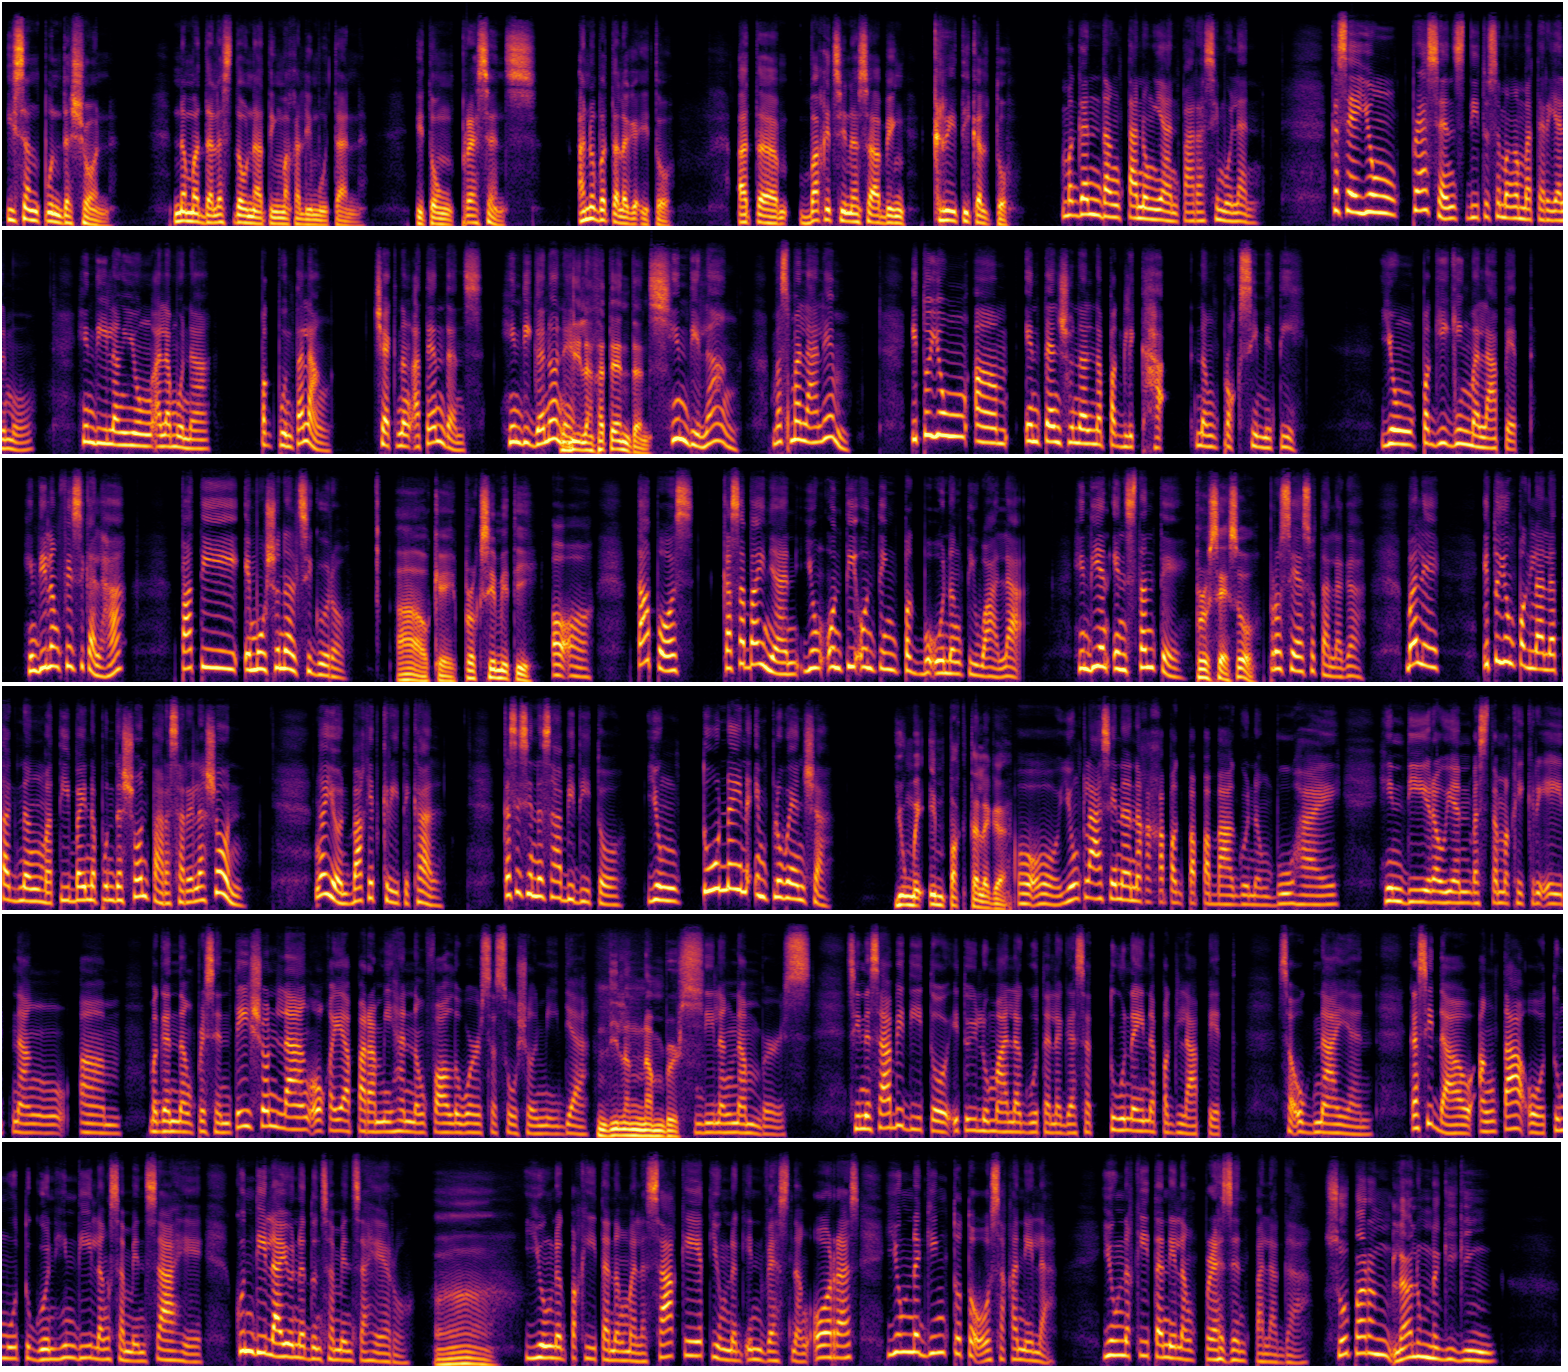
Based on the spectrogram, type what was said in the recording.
isang pundasyon na madalas daw nating makalimutan. Itong presence. Ano ba talaga ito? At uh, bakit sinasabing critical to? Magandang tanong yan para simulan. Kasi yung presence dito sa mga material mo, hindi lang yung alam mo na, pagpunta lang, check ng attendance. Hindi ganon eh. Hindi lang attendance. Hindi lang. Mas malalim. Ito yung um, intentional na paglikha ng proximity. Yung pagiging malapit. Hindi lang physical ha? Pati emotional siguro. Ah, okay. Proximity. Oo. Tapos, kasabay niyan yung unti-unting pagbuo ng tiwala. Hindi yan instant eh. Proseso. Proseso talaga. Bale, ito yung paglalatag ng matibay na pundasyon para sa relasyon. Ngayon, bakit critical? Kasi sinasabi dito, yung tunay na impluensya. Yung may impact talaga. Oo, yung klase na nakakapagpapabago ng buhay, hindi raw yan basta makikreate ng um, magandang presentation lang o kaya paramihan ng followers sa social media. Hindi lang numbers. Hindi lang numbers. Sinasabi dito, ito'y lumalago talaga sa tunay na paglapit sa ugnayan. Kasi daw, ang tao tumutugon hindi lang sa mensahe, kundi layo na dun sa mensahero. Ah. Yung nagpakita ng malasakit, yung nag-invest ng oras, yung naging totoo sa kanila. Yung nakita nilang present palaga. So parang lalong nagiging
